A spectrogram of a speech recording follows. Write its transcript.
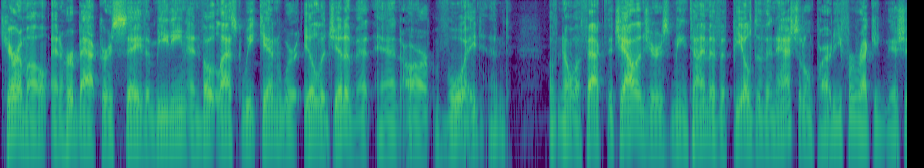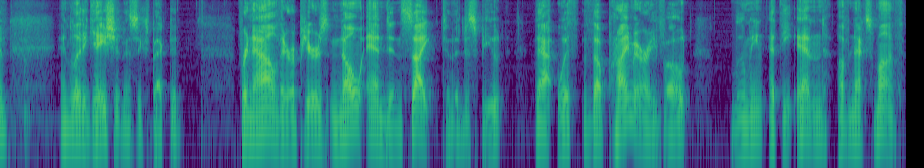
Karamo and her backers say the meeting and vote last weekend were illegitimate and are void and of no effect. The challengers, meantime, have appealed to the National Party for recognition, and litigation is expected. For now, there appears no end in sight to the dispute, that with the primary vote looming at the end of next month.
